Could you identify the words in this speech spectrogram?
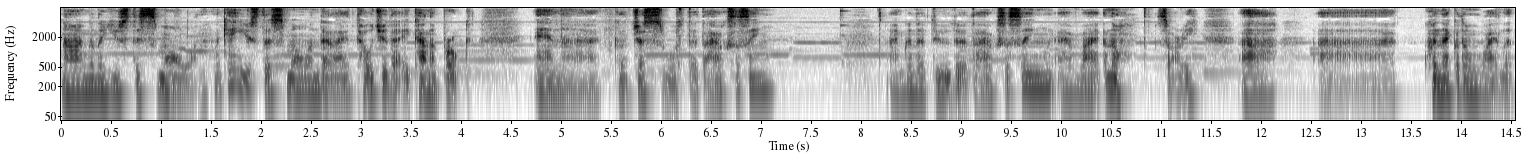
now I'm going to use this small one. Okay, use the small one that I told you that it kind of broke. And uh, just with the dioxazine, I'm going to do the dioxazine. I, no, sorry, uh, uh, quinacridone violet.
